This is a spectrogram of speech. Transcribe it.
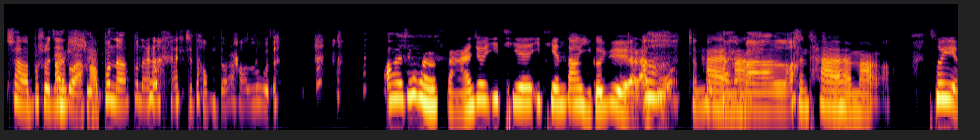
算了，不说今天多少号，不能不能让大家知道我们多少号录的。啊，就很烦，就一天一天当一个月来过，真的太慢了，真太慢了。所以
